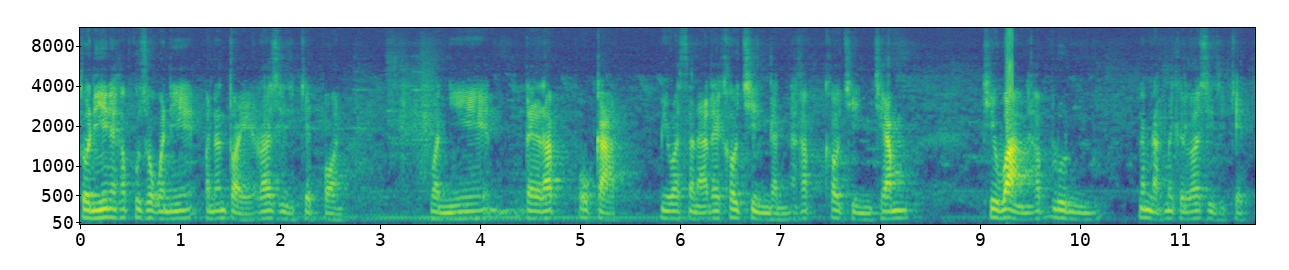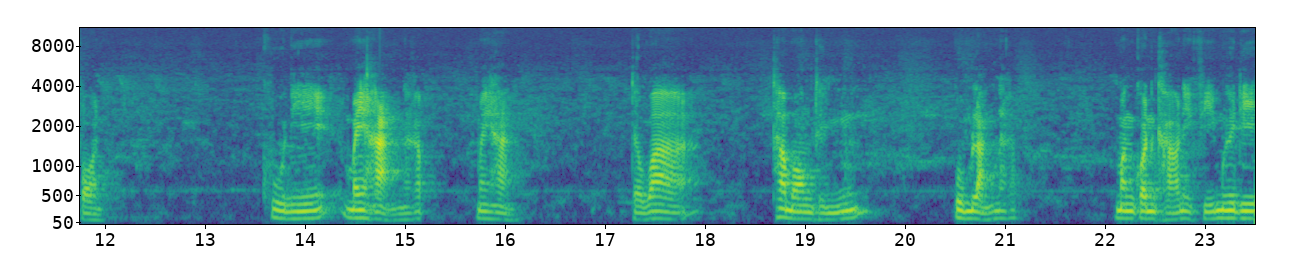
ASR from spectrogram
ตัวนี้นะครับคู่ชกวันนี้วันนั้นต่อย 147 ปอนด์วันนี้ได้รับโอกาสมีวาสนาได้เข้าชิงกันนะครับ เข้าชิงแชมป์ที่ว่างนะครับ รุ่นน้ำหนักไม่เกิน 147 ปอนด์คู่นี้ไม่ห่างนะครับ ไม่ห่าง แต่ว่าถ้ามองถึงปุ่มหลังนะครับ มังกรขาวนี่ฝีมือดี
